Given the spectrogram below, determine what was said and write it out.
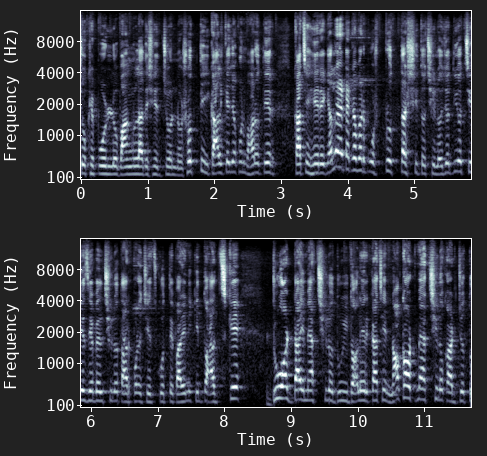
চোখে পড়ল বাংলাদেশের জন্য। সত্যি কালকে যখন ভারতের কাছে হেরে গেল, এটা একেবারে প্রত্যাশিত ছিল। যদিও চেজেবেল ছিল, তারপরে চেঞ্জ করতে পারেনি, কিন্তু আজকে ডু ডাই ম্যাচ ছিল দুই দলের কাছে। নকআউট ম্যাচ ছিল কার্যত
